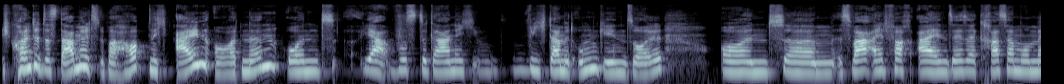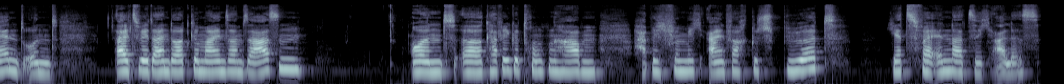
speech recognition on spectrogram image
Ich konnte das damals überhaupt nicht einordnen und ja, wusste gar nicht, wie ich damit umgehen soll. Und ähm, es war einfach ein sehr, sehr krasser Moment. Und als wir dann dort gemeinsam saßen und äh, Kaffee getrunken haben, habe ich für mich einfach gespürt, jetzt verändert sich alles.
